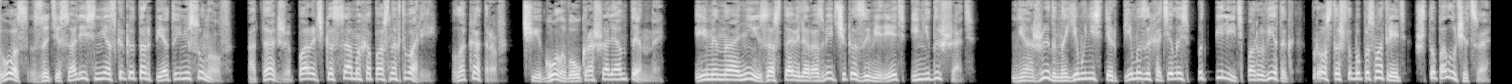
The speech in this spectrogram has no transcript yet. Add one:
ос затесались несколько торпед и несунов, а также парочка самых опасных тварей — локаторов, чьи головы украшали антенны. Именно они заставили разведчика замереть и не дышать. Неожиданно ему нестерпимо захотелось подпилить пару веток, просто чтобы посмотреть, что получится.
